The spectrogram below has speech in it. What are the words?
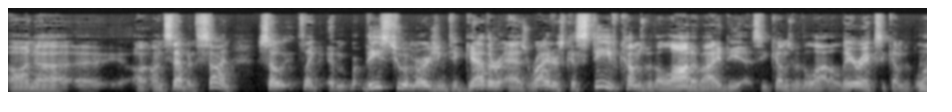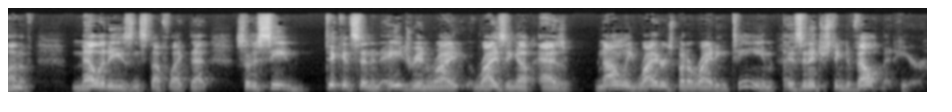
on uh, uh on Seventh Son. So it's like these two emerging together as writers because Steve comes with a lot of ideas. He comes with a lot of lyrics. He comes with a lot mm-hmm. of melodies and stuff like that. So to see Dickinson and Adrian rising up as not only writers but a writing team is an interesting development here.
